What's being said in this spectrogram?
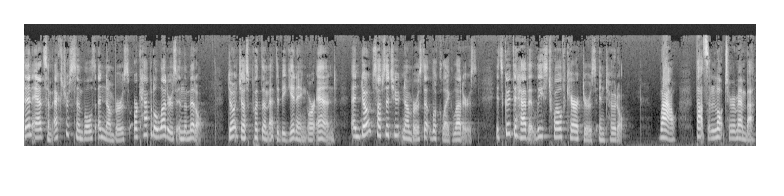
Then add some extra symbols and numbers or capital letters in the middle. Don't just put them at the beginning or end. And don't substitute numbers that look like letters. It's good to have at least 12 characters in total. Wow, that's a lot to remember.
